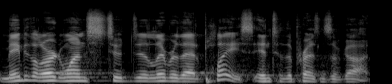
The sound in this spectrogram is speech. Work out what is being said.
Maybe the Lord wants to deliver that place into the presence of God.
